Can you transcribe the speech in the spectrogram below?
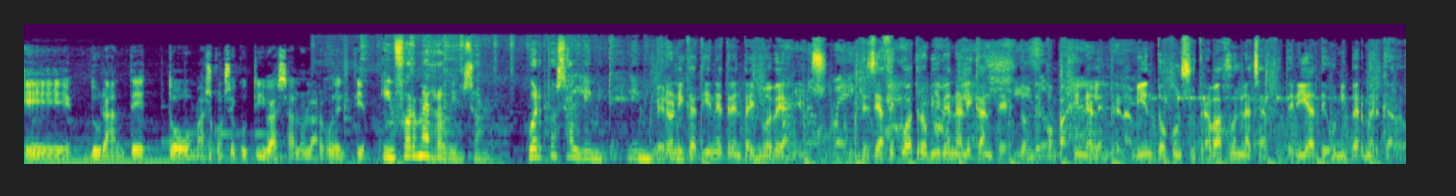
Eh, durante tomas consecutivas a lo largo del tiempo. Informe Robinson. Cuerpos al límite. Verónica tiene 39 años. Desde hace cuatro vive en Alicante, donde compagina el entrenamiento con su trabajo en la charcutería de un hipermercado.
